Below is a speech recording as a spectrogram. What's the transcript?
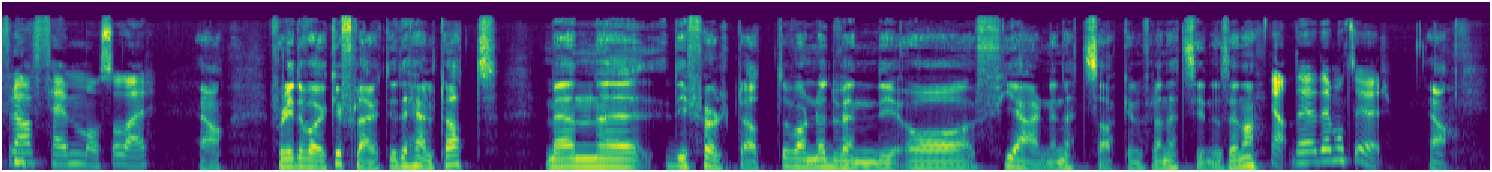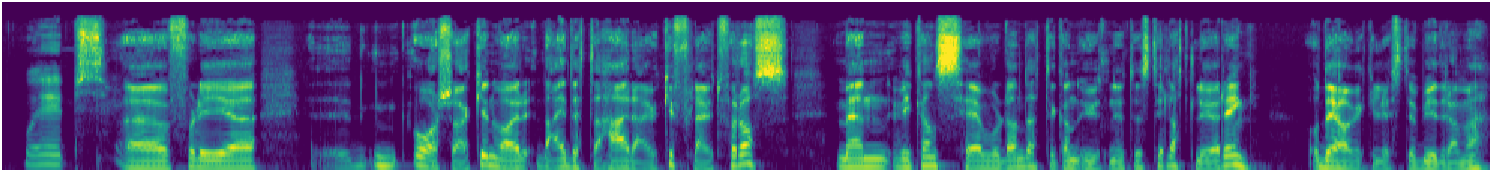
fra fem også der. Ja, fordi det var jo ikke flaut i det hele tatt, men eh, de følte at det var nødvendig å fjerne nettsaken fra nettsidene sine. Ja, det, det måtte de gjøre. Ja. Whoops. Eh, fordi eh, årsaken var nei, dette her er jo ikke flaut for oss, men vi kan se hvordan dette kan utnyttes til latterliggjøring. Og det har vi ikke lyst til å bidra med.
